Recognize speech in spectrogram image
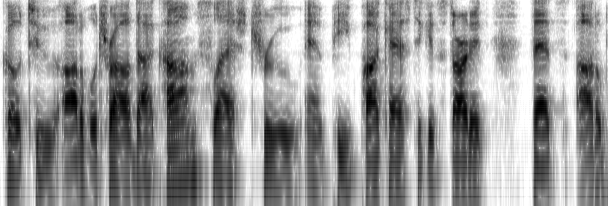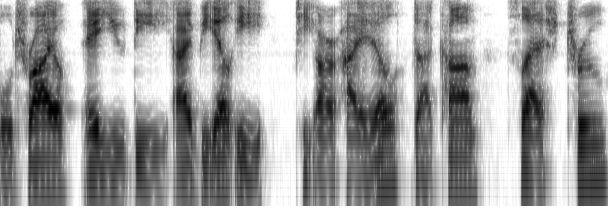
Go to audibletrial.com slash true MP podcast to get started. That's Audible Trial, A U D I B L E T R I L dot com slash true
